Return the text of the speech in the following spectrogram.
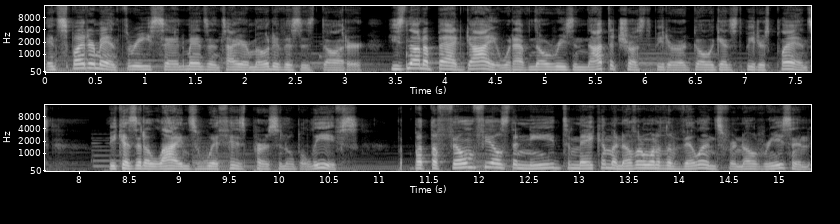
In Spider-Man 3, Sandman's entire motive is his daughter. He's not a bad guy and would have no reason not to trust Peter or go against Peter's plans, because it aligns with his personal beliefs. But the film feels the need to make him another one of the villains for no reason.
